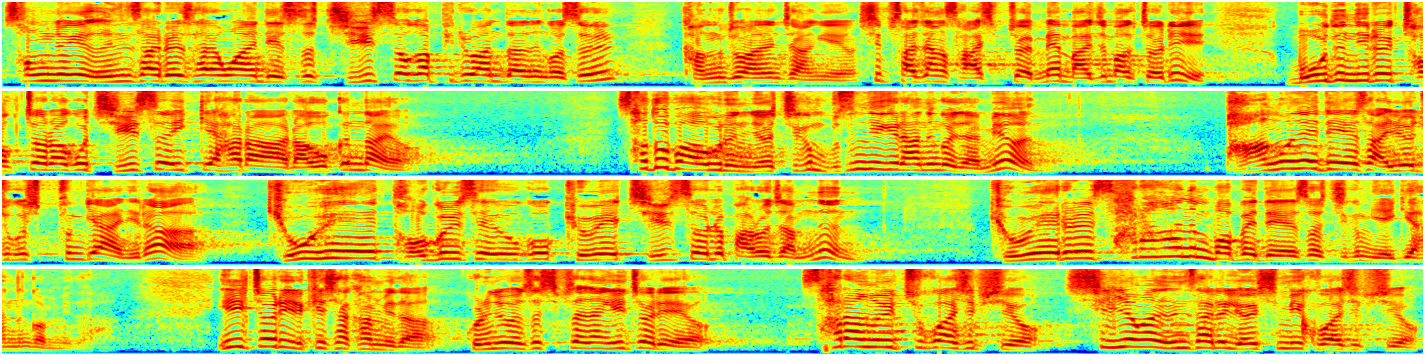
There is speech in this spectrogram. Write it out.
성령의 은사를 사용하는 데 있어서 질서가 필요한다는 것을 강조하는 장이에요. 14장 40절 맨 마지막 절이 모든 일을 적절하고 질서 있게 하라라고 끝나요. 사도 바울은요 지금 무슨 얘기를 하는 거냐면 방언에 대해서 알려주고 싶은 게 아니라 교회의 덕을 세우고 교회 질서를 바로잡는 교회를 사랑하는 법에 대해서 지금 얘기하는 겁니다. 1절이 이렇게 시작합니다. 고린도전서 14장 1절이에요. 사랑을 추구하십시오. 신령한 은사를 열심히 구하십시오.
